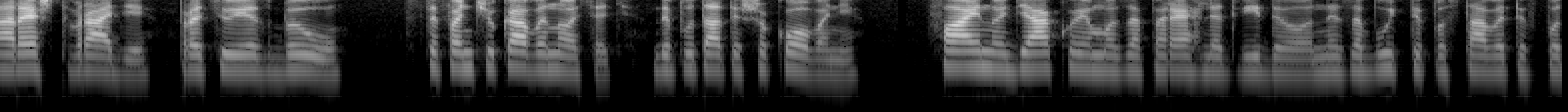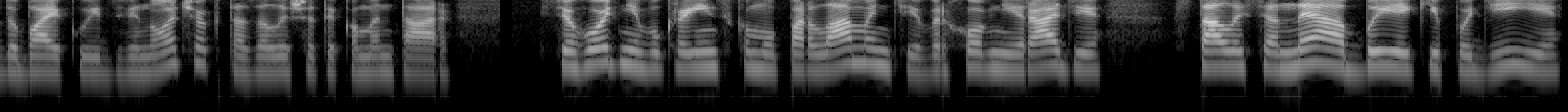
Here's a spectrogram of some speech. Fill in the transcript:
Арешт в Раді. Працює СБУ. Стефанчука виносять. Депутати шоковані. Файно дякуємо за перегляд відео. Не забудьте поставити вподобайку і дзвіночок та залишити коментар. Сьогодні в українському парламенті, Верховній Раді, сталися неабиякі події,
